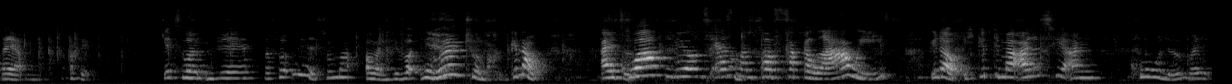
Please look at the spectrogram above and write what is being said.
Naja, okay. Jetzt wollten wir, was wollten wir jetzt nochmal? Oh Mann, wir wollten eine Höhentour machen. Genau. Also, Brauchen wir uns erstmal ein paar Fakalawis. Genau, ich gebe dir mal alles hier an Kohle, weil.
